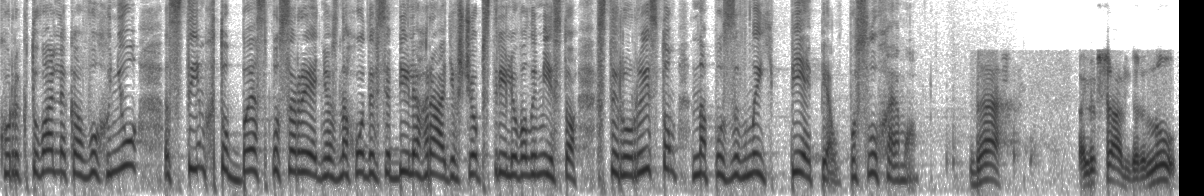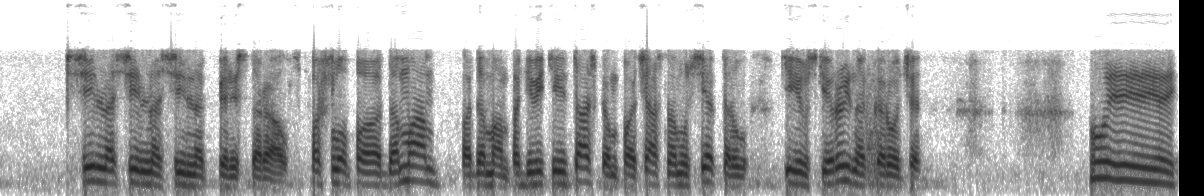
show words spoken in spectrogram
коректувальника вогню з тим, хто безпосередньо знаходився біля градів, що обстрілювали місто, з терористом на позивний «Пепел». Послухаємо. Да, Александр, ну, сильно-сильно-сильно перестарал. Пошло по домам, по домам, по девятиэтажкам, по частному сектору, Киевский рынок, короче. Ой-ой-ой.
